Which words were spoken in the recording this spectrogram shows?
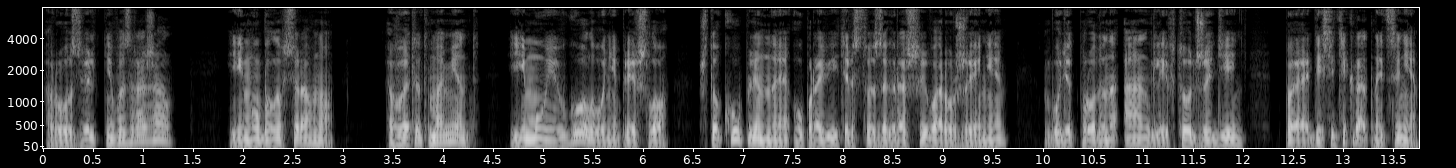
Рузвельт не возражал. Ему было все равно. В этот момент ему и в голову не пришло, что купленное у правительства за гроши вооружение будет продано Англии в тот же день по десятикратной цене.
